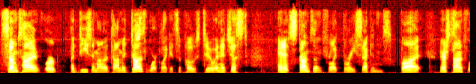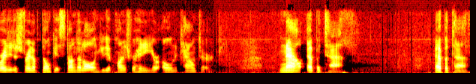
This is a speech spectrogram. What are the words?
Sometimes, or a decent amount of time, it does work like it's supposed to, and it just, and it stuns them for like three seconds. But there's times where you just straight up don't get stunned at all, and you get punished for hitting your own counter. Now, Epitaph. Epitaph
